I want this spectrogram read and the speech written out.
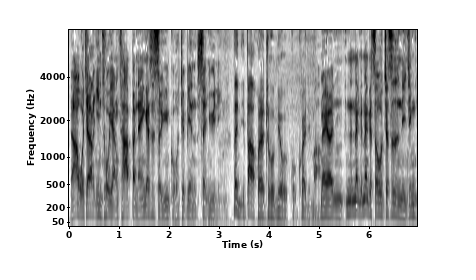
然后我就让阴错阳差，本来应该是沈玉国，就变沈玉林。但你爸回来之后没有怪你妈？没有，那那个那个时候就是你已经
